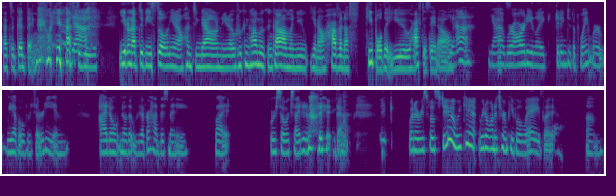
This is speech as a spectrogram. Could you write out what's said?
that's a good thing when you have yeah. to be you don't have to be still, you know, hunting down, you know, who can come, who can come when you, you know, have enough people that you have to say no. Yeah. Yeah. That's... We're already like getting to the point where we have over 30 and I don't know that we've ever had this many, but we're so excited about it yeah. that like what are we supposed to do? We can't we don't want to turn people away, but yeah. um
